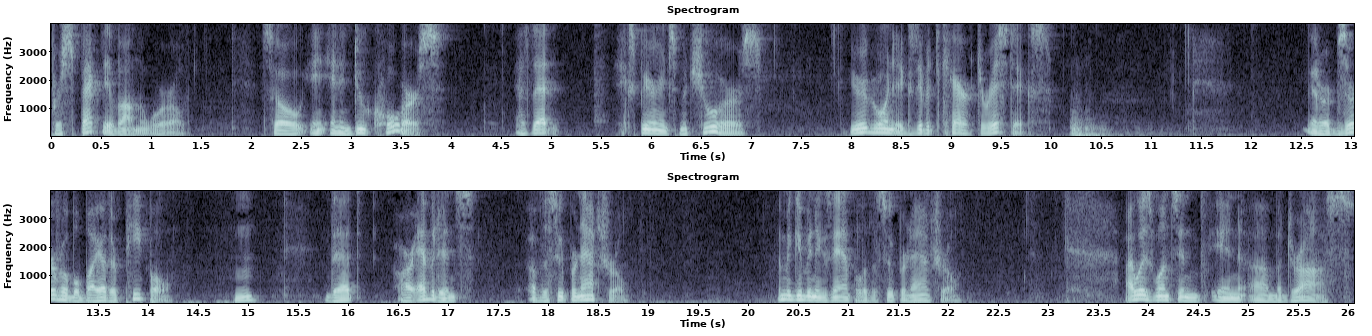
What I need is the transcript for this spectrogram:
perspective on the world. So, and in due course, as that experience matures, you're going to exhibit characteristics that are observable by other people hmm, that are evidence of the supernatural. Let me give you an example of the supernatural. I was once in in uh, Madras,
